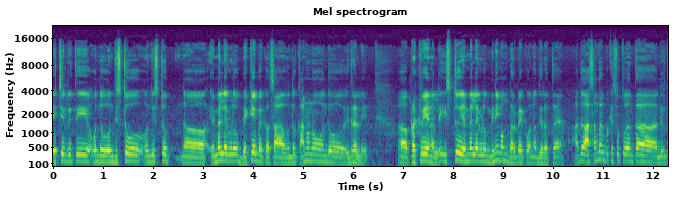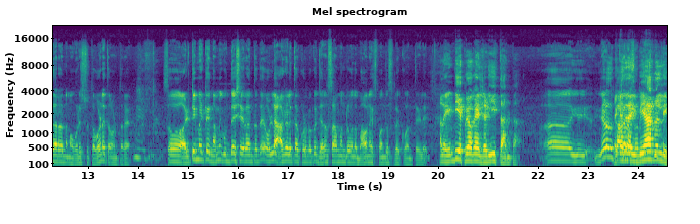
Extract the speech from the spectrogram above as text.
ಹೆಚ್ಚಿನ ರೀತಿ ಒಂದು ಒಂದಿಷ್ಟು ಒಂದಿಷ್ಟು ಎಂ ಎಲ್ ಎಗಳು ಬೇಕೇ ಬೇಕು ಸಹ ಒಂದು ಕಾನೂನು ಒಂದು ಇದರಲ್ಲಿ ಪ್ರಕ್ರಿಯೆಯಲ್ಲಿ ಇಷ್ಟು ಎಂ ಎಲ್ ಎಗಳು ಮಿನಿಮಮ್ ಬರಬೇಕು ಅನ್ನೋದಿರುತ್ತೆ. ಅದು ಆ ಸಂದರ್ಭಕ್ಕೆ ಸೂಕ್ತವಾದಂಥ ನಿರ್ಧಾರ ನಮ್ಮ ವರಿಷ್ಠರು ತಗೊಂಡೇ ತಗೊಳ್ತಾರೆ. ಸೊ ಅಲ್ಟಿಮೇಟ್ಲಿ ನಮಗೆ ಉದ್ದೇಶ ಇರೋಂಥದ್ದೇ ಒಳ್ಳೆ ಆಡಳಿತ ಕೊಡಬೇಕು ಜನಸಾಮಾನ್ಯರ ಒಂದು ಭಾವನೆಗೆ ಸ್ಪಂದಿಸಬೇಕು ಅಂತೇಳಿ. ಅಲ್ಲ ಎನ್ ಡಿ ಎ ಪ್ರಯೋಗ ಇಲ್ಲಿ ನಡೆಯುತ್ತಾ ಅಂತ. ಯಾಕಂದ್ರೆ ಈ ಸರ್. ಬಿಹಾರ್ನಲ್ಲಿ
